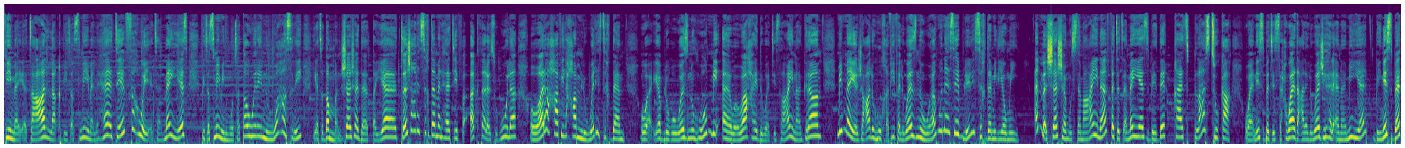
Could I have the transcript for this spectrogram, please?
فيما يتعلق بتصميم الهاتف فهو يتميز بتصميم متطور وعصري يتضمن شاشة ذات طيات تجعل استخدام الهاتف أكثر سهولة وراحة في الحمل والاستخدام ويبلغ وزنه 191 جرام مما يجعله خفيف الوزن ومناسب للاستخدام اليومي. أما الشاشة مستمعينا فتتميز بدقة بلاستوكا ونسبة استحواذ على الواجهة الأمامية بنسبة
